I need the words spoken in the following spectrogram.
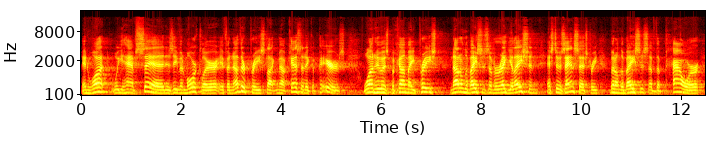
And what we have said is even more clear if another priest like Melchizedek appears, one who has become a priest not on the basis of a regulation as to his ancestry, but on the basis of the power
